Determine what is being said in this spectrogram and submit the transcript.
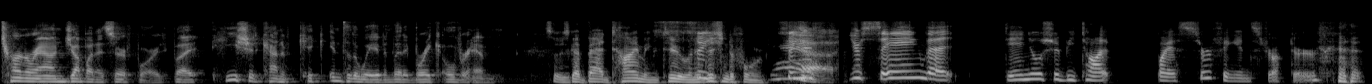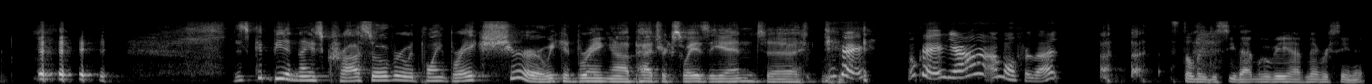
turn around, jump on his surfboard, but he should kind of kick into the wave and let it break over him. So he's got bad timing too, in So you- addition to form. So you're, you're saying that Daniel should be taught by a surfing instructor. this could be a nice crossover with Point Break. Sure, we could bring uh, Patrick Swayze in to. Okay. Okay, yeah, I'm all for that. Still need to see that movie. I've never seen it.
